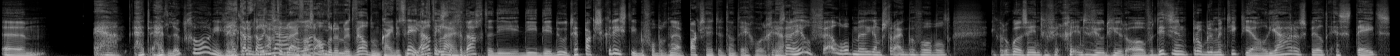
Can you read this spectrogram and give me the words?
Um, Ja, het, het lukt gewoon niet. je Het kan ook niet achterblijven als anderen het wel doen. Kan je natuurlijk Nee, niet dat is de achterblijven. gedachte die, die dit doet. Pax Christi bijvoorbeeld, nou, Pax heet het dan tegenwoordig. Ik Ja. sta er heel fel op, Mirjam Struik bijvoorbeeld. Ik word ook wel eens geïnterviewd hierover. Dit is een problematiek die al jaren speelt en steeds,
